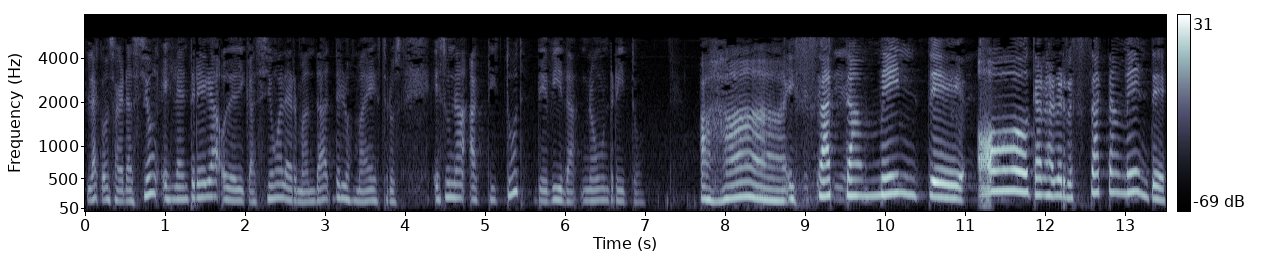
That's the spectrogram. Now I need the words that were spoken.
La consagración es la entrega o dedicación a la hermandad de los maestros. Es una actitud de vida, no un rito. Ajá, exactamente. Oh, Carlos Alberto, exactamente.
